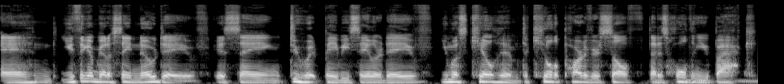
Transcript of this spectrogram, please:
And you think I'm going to say no, Dave is saying, "Do it, baby sailor Dave. You must kill him to kill the part of yourself that is holding you back."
